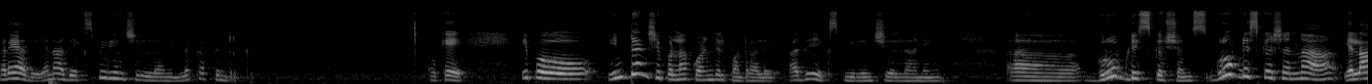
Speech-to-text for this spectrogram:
கிடையாது. ஏன்னா அது எக்ஸ்பீரியன்ஷியல் லேர்னிங்கில் கற்றுன்ருக்கு ஓகே இப்போது இன்டர்ன்ஷிப் எல்லாம் குழந்தைகள் பண்ணுறாளே அது experiential learning group discussions group டிஸ்கஷன்னா எல்லா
